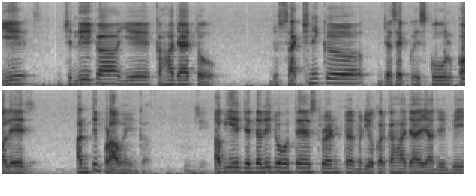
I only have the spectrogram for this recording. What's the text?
ये ज़िंदगी का ये कहा जाए तो जो शैक्षणिक जैसे स्कूल कॉलेज अंतिम पड़ाव है इनका। अब ये जनरली जो होते हैं स्टूडेंट मीडियोकर कहा जाए या जो भी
